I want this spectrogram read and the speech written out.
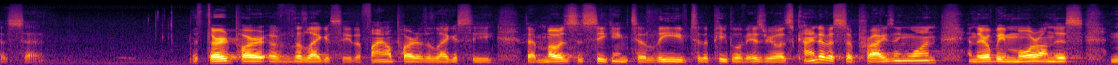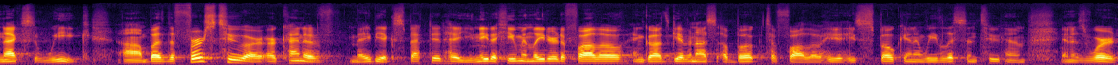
has said. The third part of the legacy, the final part of the legacy that Moses is seeking to leave to the people of Israel is kind of a surprising one, and there will be more on this next week. Um, but the first two are, are kind of maybe expected. Hey, you need a human leader to follow, and God's given us a book to follow. He, he's spoken, and we listen to him in his word.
